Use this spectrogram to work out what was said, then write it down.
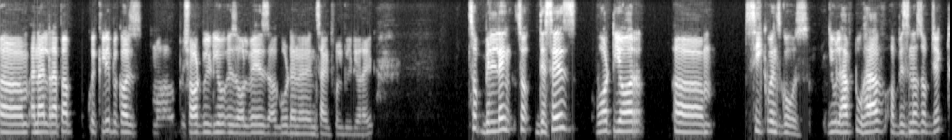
um, and i'll wrap up quickly because uh, short video is always a good and an insightful video right so building so this is what your um, sequence goes. You'll have to have a business object.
